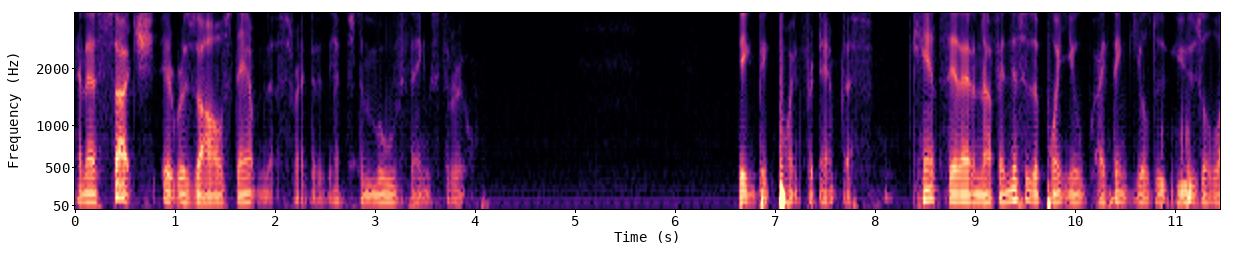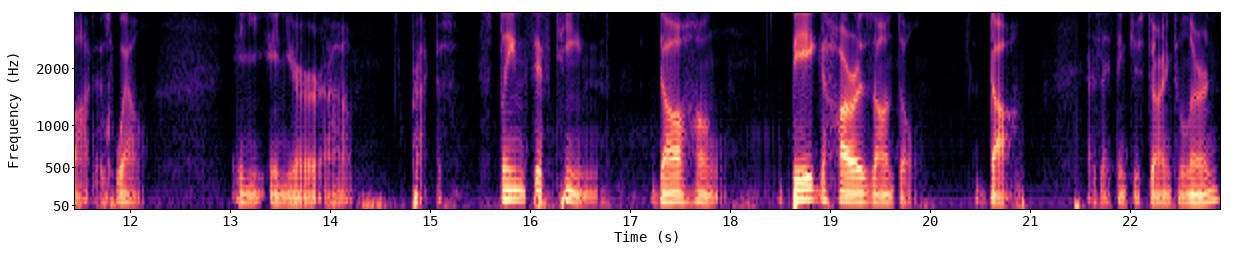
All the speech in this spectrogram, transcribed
And as such, it resolves dampness, right? It helps to move things through big, big point for dampness. Can't say that enough. And this is a point you, I think, you'll do, use a lot as well in in your um, practice. Spleen 15, Da Heng, big horizontal. Da, as I think you're starting to learn,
